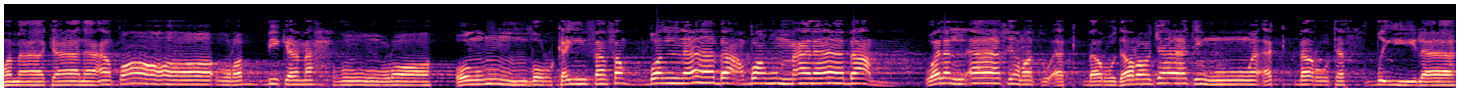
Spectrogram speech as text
وما كان عطاء ربك محظورا انظر كيف فضلنا بعضهم على بعض وللآخرة أكبر درجات وأكبر تفضيلا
